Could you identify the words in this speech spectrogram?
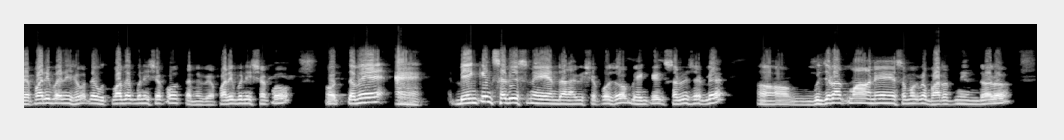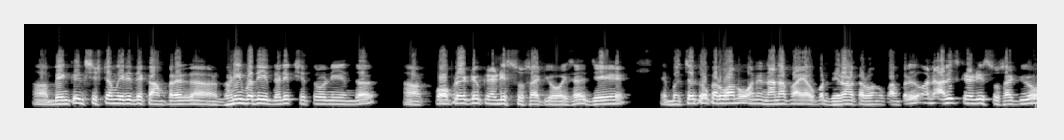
વેપારી બની શકો, તમે ઉત્પાદક બની શકો, તમે વેપારી બની શકો. તમે બેન્કિંગ સર્વિસની અંદર આવી શકો છો. બેન્કિંગ સર્વિસ એટલે ગુજરાતમાં અને સમગ્ર ભારતની અંદર બેન્કિંગ સિસ્ટમ એ રીતે કામ કરે. ઘણી બધી દરેક ક્ષેત્રોની અંદર કોઓપરેટિવ ક્રેડિટ સોસાયટીઓ હોય છે, જે બચતો કરવાનું અને નાના પાયા ઉપર ધિરાણ કરવાનું કામ કર્યું અને આવી જ ક્રેડિટ સોસાયટીઓ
